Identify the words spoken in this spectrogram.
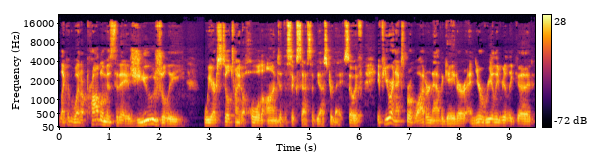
like what a problem is today is usually we are still trying to hold on to the success of yesterday. So if if you're an expert water navigator and you're really really good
